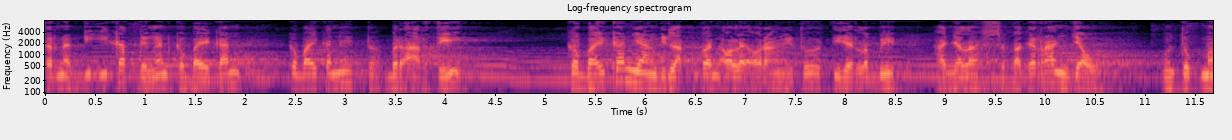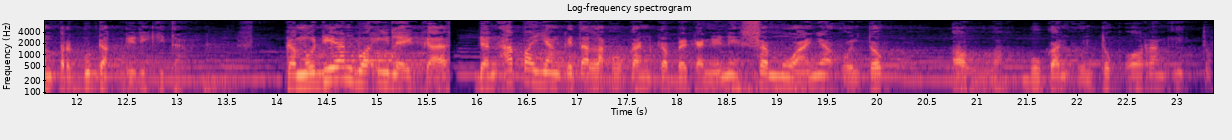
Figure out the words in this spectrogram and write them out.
karena diikat dengan kebaikan-kebaikan itu. Berarti kebaikan yang dilakukan oleh orang itu tidak lebih hanyalah sebagai ranjau untuk memperbudak diri kita. Kemudian wa ilaika dan apa yang kita lakukan kebaikan ini semuanya untuk Allah, bukan untuk orang itu.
